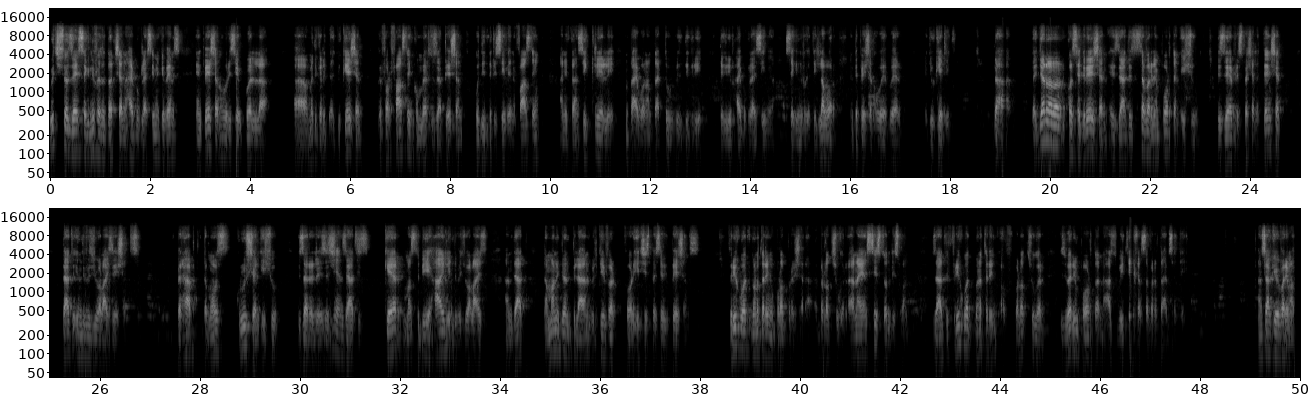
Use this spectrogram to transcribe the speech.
which shows a significant reduction in hypoglycemic events in patients who received well uh, uh, medical education before fasting compared to the patient who didn't receive any fasting. And you can see clearly in type 1 and type 2 degree, degree of hypoglycemia significantly lower in the patient who were well educated. The, the general consideration is that there's several important issues deserve special attention, that individualizations. Perhaps the most crucial issue is the realization that care must be highly individualized and that the management plan will differ for each specific patient. Frequent monitoring of blood pressure, uh, blood sugar, and I insist on this one, that frequent monitoring of blood sugar is very important, as we take several times a day. And thank you very much.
